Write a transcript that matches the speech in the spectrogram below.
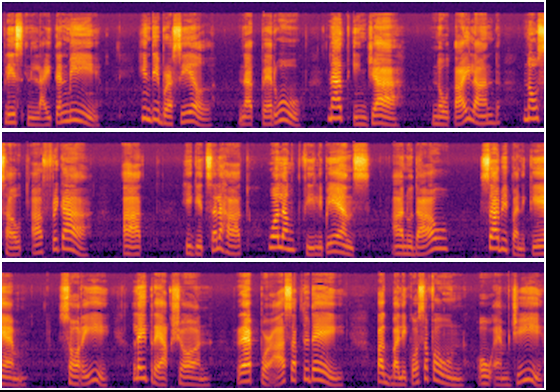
Please enlighten me. Hindi Brazil, not Peru, not India, no Thailand, no South Africa. At higit sa lahat, walang Philippines. Ano daw? Sabi pa ni Kim. Sorry, late reaction. Rep for ASAP today. Pagbalik ko sa phone, OMG.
